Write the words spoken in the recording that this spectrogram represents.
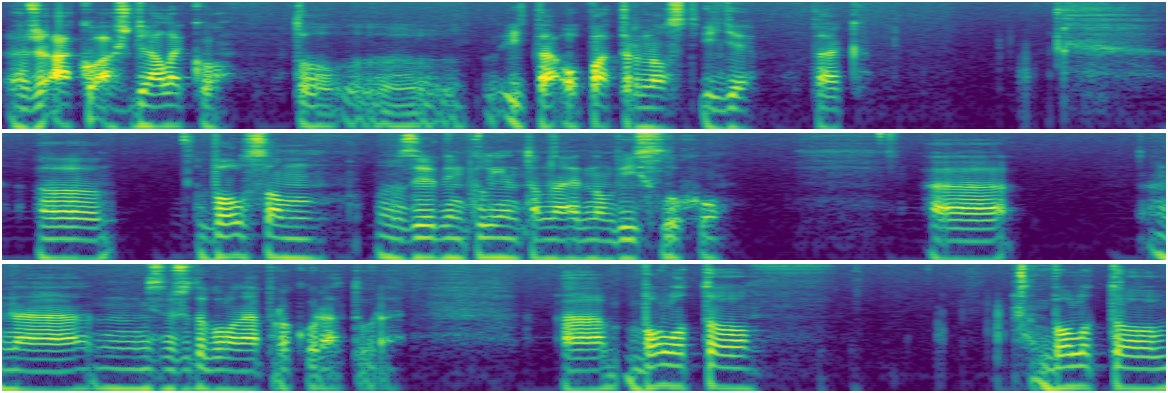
Že ako až ďaleko to, i tá opatrnosť ide. Tak bol som s jedným klientom na jednom výsluchu. Na, myslím, že to bolo na prokuratúre. A bolo to, bolo, to,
